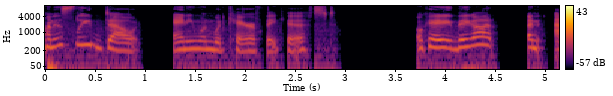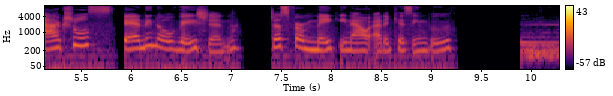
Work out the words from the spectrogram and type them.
honestly doubt anyone would care if they kissed. Okay, they got an actual standing ovation just for making out at a kissing booth.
